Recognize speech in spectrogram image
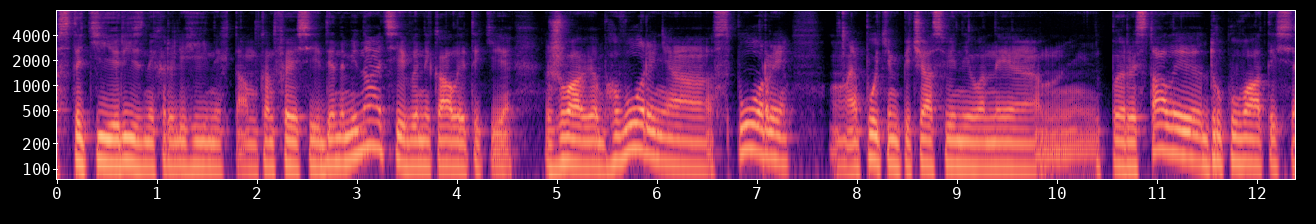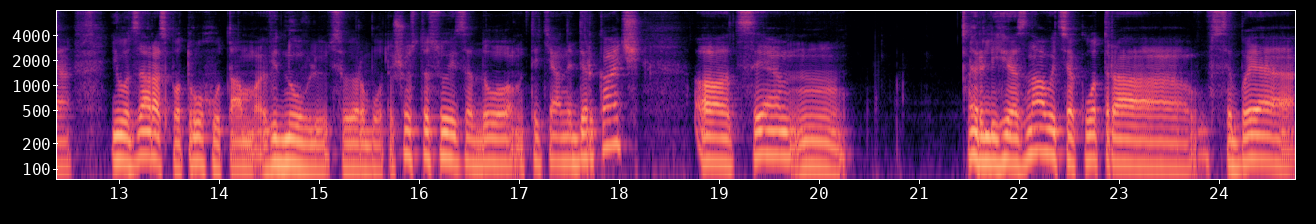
статті різних релігійних там конфесій і деномінацій, виникали такі жваві обговорення, спори. Е, Потім під час війни вони перестали друкуватися. І от зараз потроху там відновлюють свою роботу. Що стосується до Тетяни Деркач, це м, релігієзнавиця, котра в себе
